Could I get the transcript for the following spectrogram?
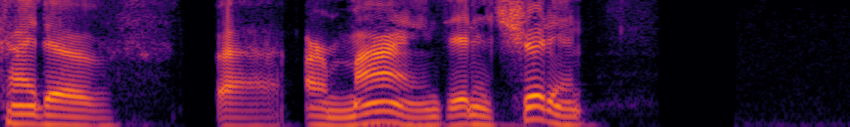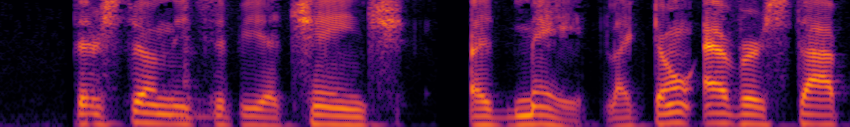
kind of uh, our minds, and it shouldn't. There still needs to be a change uh, made. Like, don't ever stop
